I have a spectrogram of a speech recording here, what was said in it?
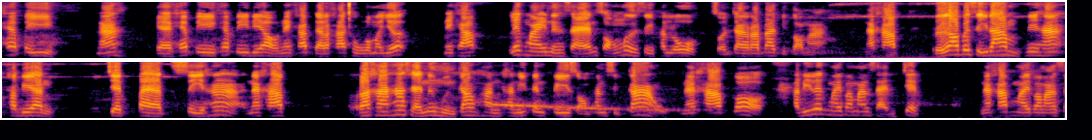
แค่ปีนะ แก่แค่ปีแค่ปีเดียวนะครับ แต่ราคาถูกลงมาเยอะนะครับ เลขไม้หนึ่งแสนสองหมื่นสี่พันโล สนใจรับได้ติดต่อมานะครับ หรือเอาเป็นสีดำนี่ฮะ ทะเบียน 7845 นะครับ ราคา 5 1 9 0 0 0 คันนี้เป็นปี 2019 นะครับ ก็คันนี้เลขไม้ประมาณแสนเจ็ดนะครับ ไม้ประมาณแส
